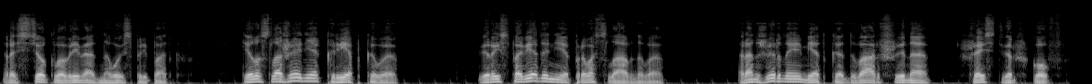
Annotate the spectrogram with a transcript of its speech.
рассек во время одного из припадков. Телосложение крепкого, вероисповедание православного. Ранжирная метка два аршина, шесть вершков.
